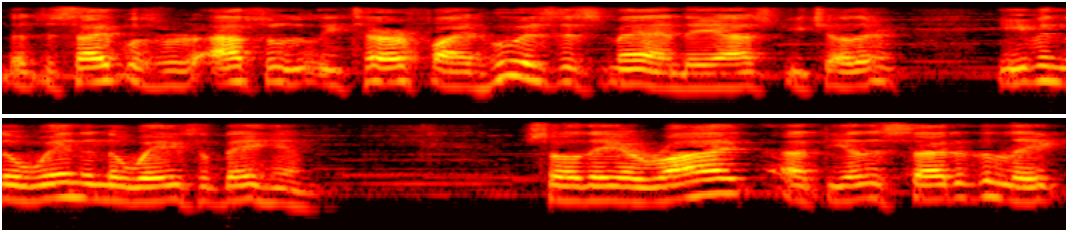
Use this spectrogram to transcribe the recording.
The disciples were absolutely terrified. Who is this man? They asked each other. Even the wind and the waves obey him. So they arrived at the other side of the lake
